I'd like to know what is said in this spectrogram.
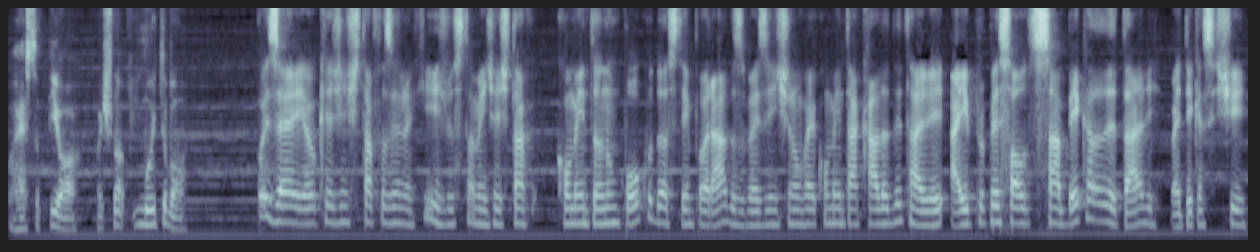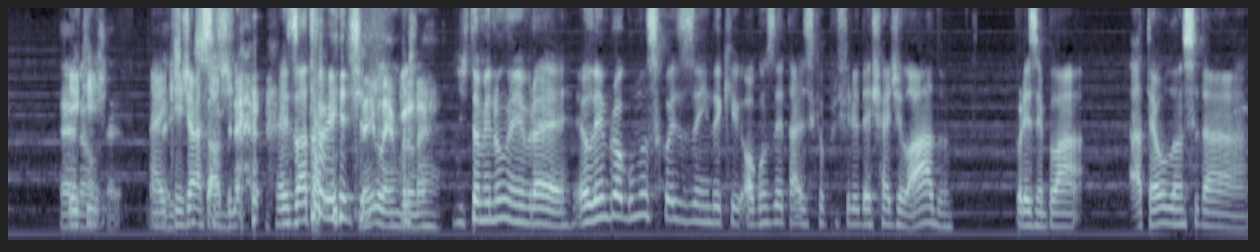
o resto pior. Continua muito bom. Pois é, e é o que a gente tá fazendo aqui, justamente, a gente tá comentando um pouco das temporadas, mas a gente não vai comentar cada detalhe. Aí pro pessoal saber cada detalhe, vai ter que assistir. É, E não, quem- é, já sabe, né? Exatamente. Nem lembro, né? A gente também não lembra, é. Eu lembro algumas coisas ainda que. Alguns detalhes que eu prefiro deixar de lado. Por exemplo, a, até o lance da.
